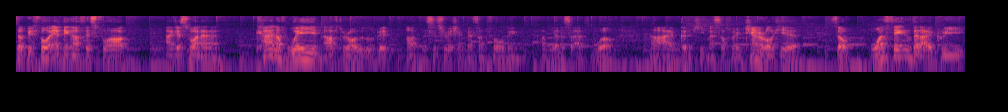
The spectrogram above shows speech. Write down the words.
So before ending off this vlog, I just want to kind of weigh in after all a little bit on the situation that's unfolding on the other side of the world. Now I'm going to keep myself very general here. So one thing that I agree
